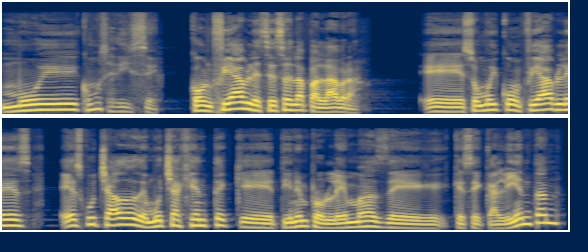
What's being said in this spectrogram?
muy, ¿cómo se dice? Confiables, esa es la palabra. Eh, son muy confiables. He escuchado de mucha gente que tienen problemas de que se calientan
